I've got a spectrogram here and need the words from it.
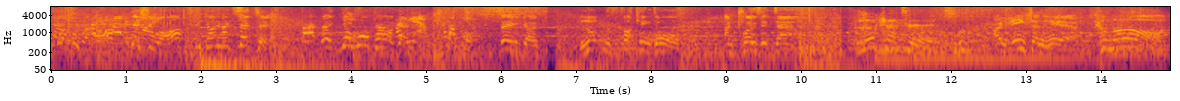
denial. I'm not Yes, you are. You can't even accept it. Fuck Hey, you'll walk out I again. am. Fuck you. There you go. Lock the fucking door and close it down. Look at it. I'm eaten here. Come on.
